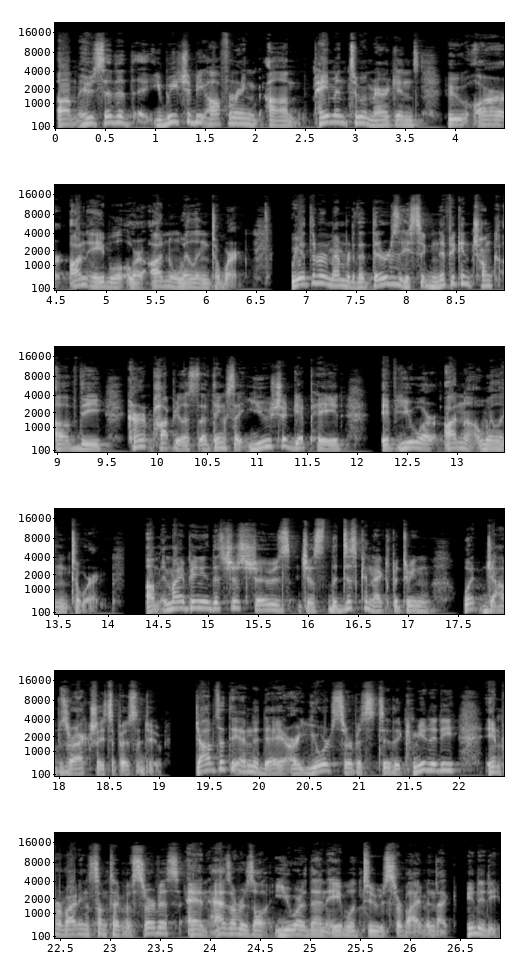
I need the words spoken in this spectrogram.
um, who said that we should be offering um, payment to Americans who are unable or unwilling to work. We have to remember that there is a significant chunk of the current populace that thinks that you should get paid if you are unwilling to work. Um, in my opinion, this just shows just the disconnect between what jobs are actually supposed to do. Jobs at the end of the day are your service to the community in providing some type of service, and as a result, you are then able to survive in that community.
